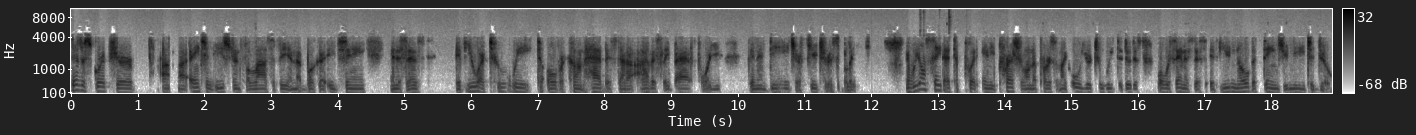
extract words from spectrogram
There's a scripture, uh, uh, ancient Eastern philosophy in the book of I Ching, and it says, if you are too weak to overcome habits that are obviously bad for you, then indeed your future is bleak. And we don't say that to put any pressure on the person, like, oh, you're too weak to do this. What we're saying is this if you know the things you need to do,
